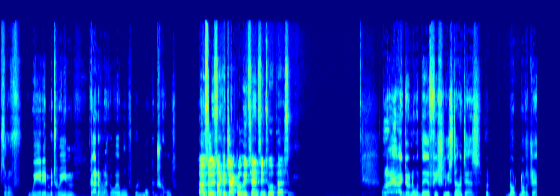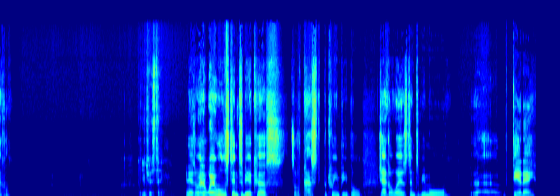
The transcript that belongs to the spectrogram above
sort of weird in between, kind of like a werewolf, but more controlled. Oh, so it's like a jackal who turns into a person. Well, I, I don't know what they officially start as, but not not a jackal. Interesting. Yeah, so uh, werewolves tend to be a curse, sort of passed between people. Jackal wares tend to be more uh, DNA.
